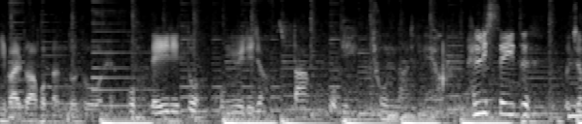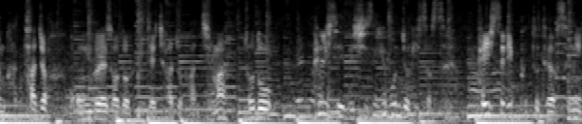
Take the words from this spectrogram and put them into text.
이발도 하고 면도도 했고 내일이 또 공휴일이죠. 딱 오기 좋은 날이네요. 펠리세이드 요즘 핫하죠? 공도에서도 이제 자주 봤지만 저도 펠리세이드 시승해본 적이 있었어요. 페이스리프트 되었으니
